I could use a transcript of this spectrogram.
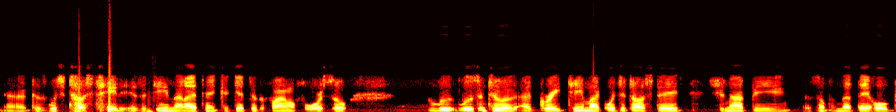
because Wichita State is a team that I think could get to the Final Four. So lo- losing to a, a great team like Wichita State should not be something that they hold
